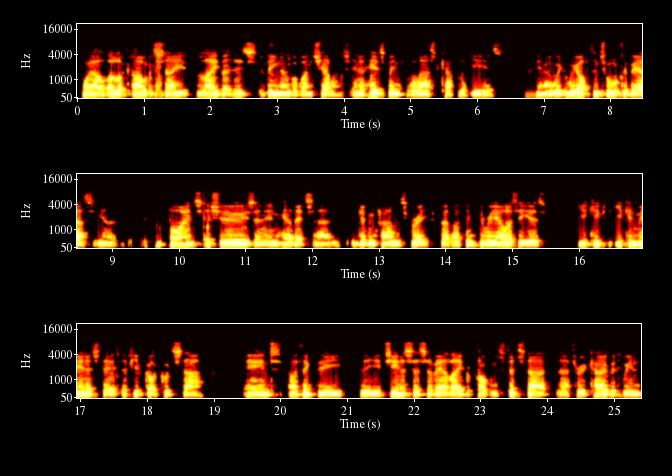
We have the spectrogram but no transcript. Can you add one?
Well, uh, look, I would say labour is the number one challenge, and it has been for the last couple of years. You know, we, we often talk about you know compliance issues and, and how that's uh, giving farmers grief, but I think the reality is you can you can manage that if you've got good staff. And I think the the genesis of our labour problems did start uh, through COVID when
